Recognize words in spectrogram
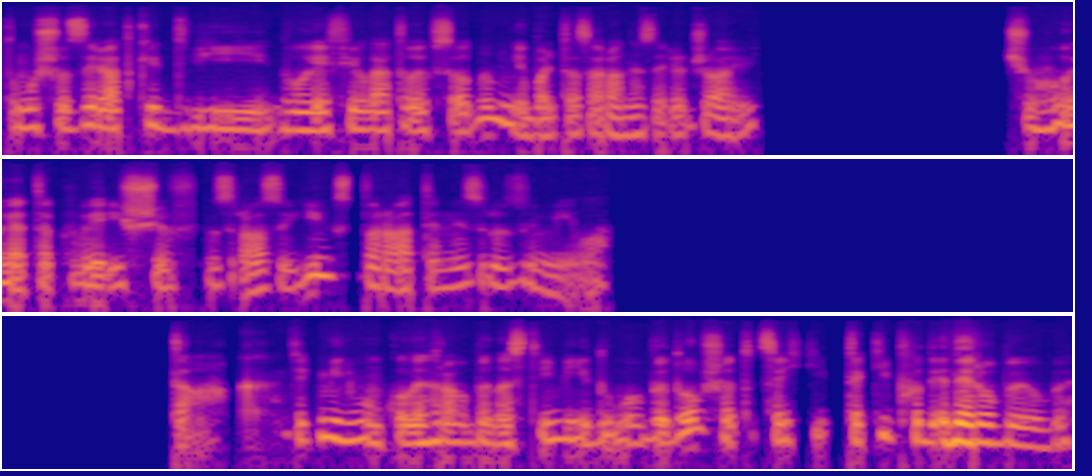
Тому що зарядки дві, двоє фіолетових все одно мені Бальтазара не заряджають. Чого я так вирішив зразу їх збирати, незрозуміло. Так, як мінімум, коли грав би на стрімі і думав би довше, то цей такі б ходи не робив би.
